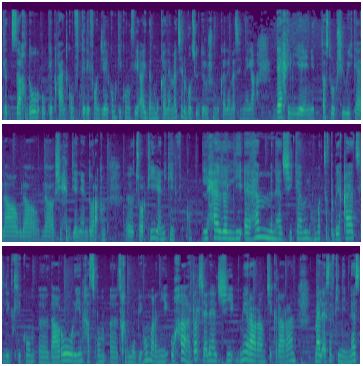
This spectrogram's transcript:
كتاخذوه وكيبقى عندكم في التليفون ديالكم. كيكونوا فيه أيضا مكالمات. إلا بغيتو ديروا شي مكالمات هنايا داخلية يعني تتصلوا بشي وكالة ولا ولا شي حد يعني عنده رقم آه، تركي يعني كينفعكم. الحاجة اللي أهم من هذا الشيء كامل هما التطبيقات اللي قلت لكم آه، ضروري خاصكم آه، تخدموا بهم. راني واخا هضرت على هذا الشيء مرارا وتكرارا. مع الأسف كاينين الناس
